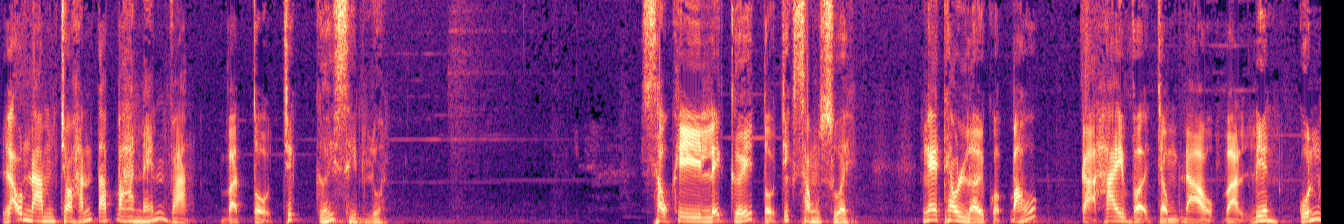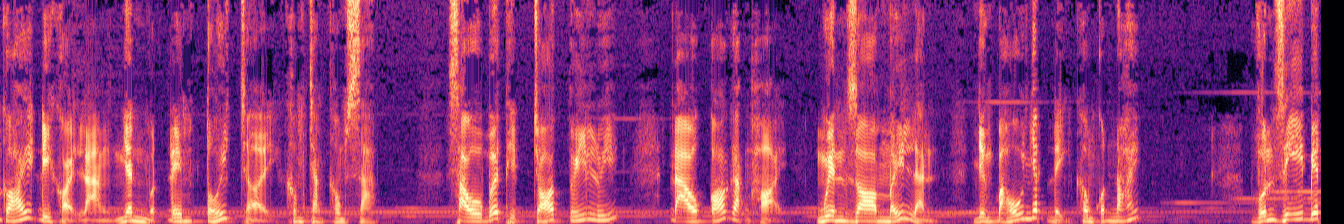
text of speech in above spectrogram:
lão Nam cho hắn ta ba nén vàng và tổ chức cưới xin luôn. Sau khi lễ cưới tổ chức xong xuôi, nghe theo lời của báo cả hai vợ chồng Đào và Liên cuốn gói đi khỏi làng nhân một đêm tối trời không trăng không sao. Sau bữa thịt chó túy lúy, Đào có gặng hỏi nguyên do mấy lần, nhưng Báu nhất định không có nói. Vốn dĩ biết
